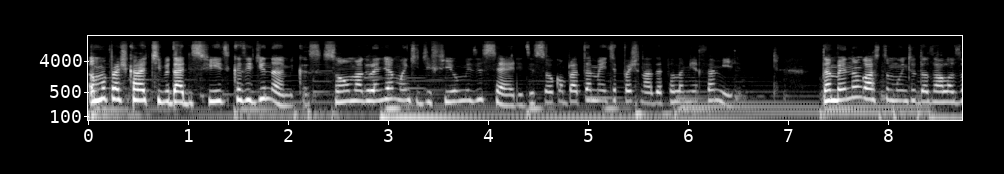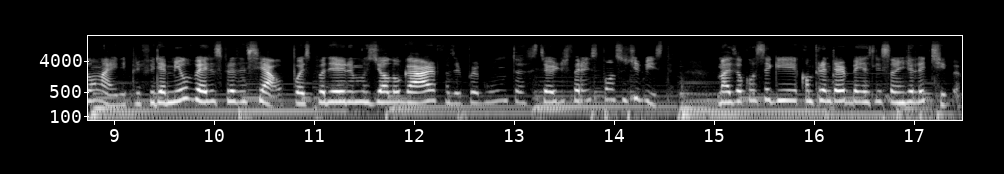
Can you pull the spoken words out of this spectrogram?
Amo praticar atividades físicas e dinâmicas. Sou uma grande amante de filmes e séries e sou completamente apaixonada pela minha família. Também não gosto muito das aulas online, preferia mil vezes presencial, pois poderíamos dialogar, fazer perguntas, ter diferentes pontos de vista, mas eu consegui compreender bem as lições de eletiva.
